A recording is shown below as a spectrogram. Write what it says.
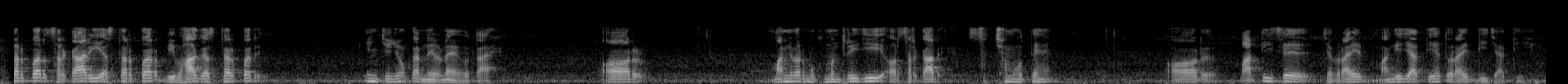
स्तर पर, सरकारी स्तर पर, विभाग स्तर पर इन चीज़ों का निर्णय होता है। और माननीय मुख्यमंत्री जी और सरकार सक्षम होते हैं। और पार्टी से जब राय मांगी जाती है तो राय दी जाती है।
